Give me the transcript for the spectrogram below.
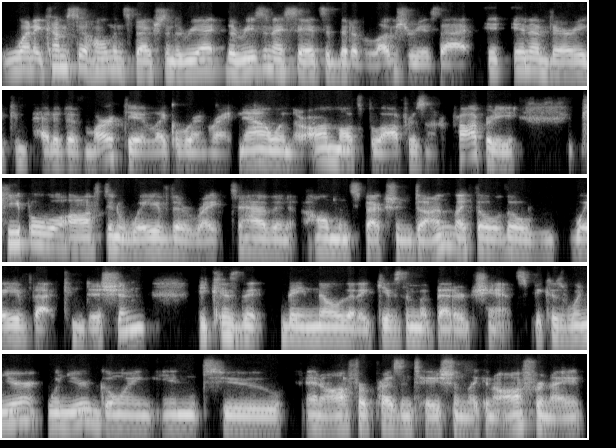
When it comes to home inspection, the, rea- the reason I say it's a bit of luxury is that in a very competitive market like we're in right now, when there are multiple offers on a property, people will often waive their right to have a home inspection done. Like they'll, they'll waive that condition because they, they know that it gives them a better chance. Because when you're when you're going into an offer presentation, like an offer night,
